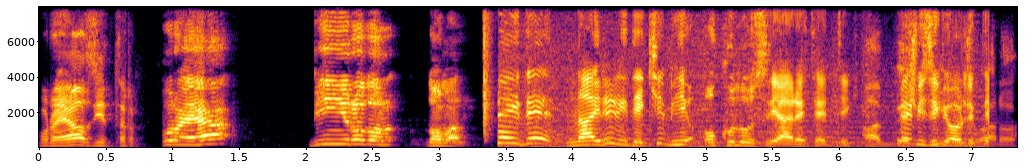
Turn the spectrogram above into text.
Buraya az yatırım. Buraya 1000 euro do- doman. güneyde Nairobi'deki bir okulu ziyaret ettik. Abi Ve 5000 bizi euro gördük. o.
